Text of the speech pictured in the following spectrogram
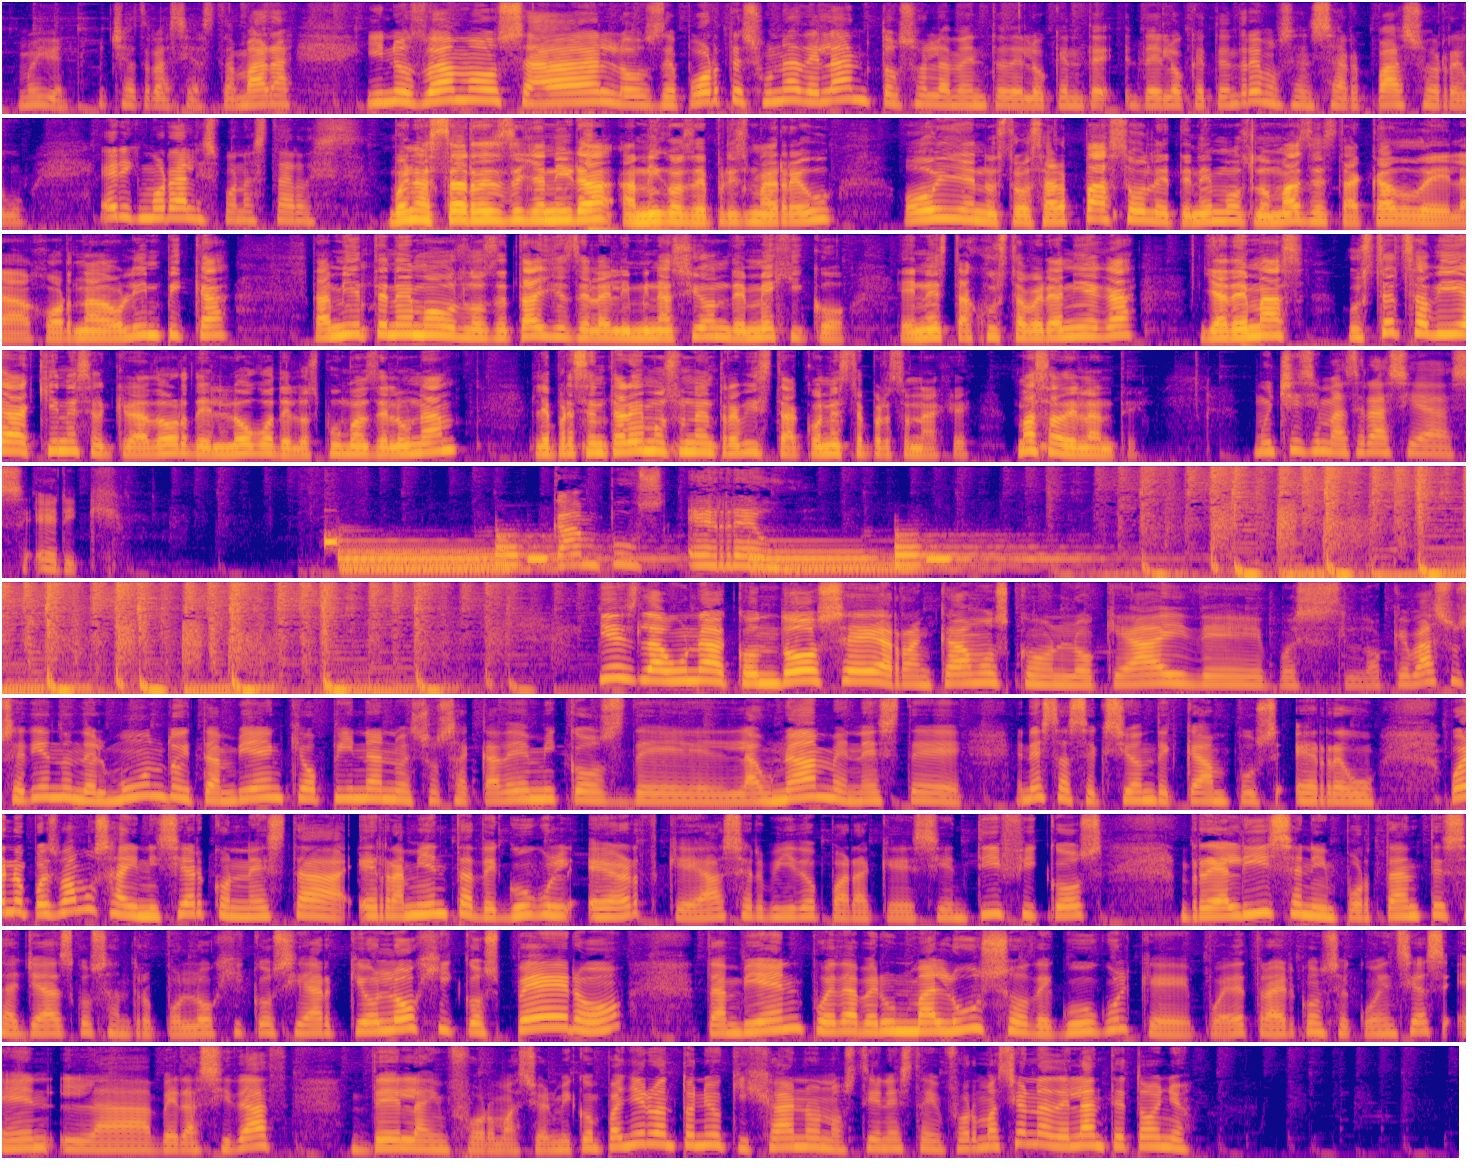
Muy bien, muchas gracias, Tamara. Y nos vamos a los deportes, un adelanto solamente de lo que, de lo que tendremos en Zarpazo RU. Eric Morales, buenas tardes. Buenas tardes, Deyanira, amigos de Prisma RU. Hoy en nuestro Zarpazo le tenemos lo más destacado de la jornada olímpica. También tenemos los detalles de la eliminación de México en esta justa veraniega. Y además, ¿usted sabía quién es el creador del logo de los Pumas de la UNAM? Le presentaremos una entrevista con este personaje. Más adelante. Muchísimas gracias, Eric. Campus RU. Y es la una con doce, arrancamos con lo que hay de, pues, lo que va sucediendo en el mundo y también qué opinan nuestros académicos de la UNAM en este, en esta sección de Campus RU. Bueno, pues vamos a iniciar con esta herramienta de Google Earth que ha servido para que científicos realicen importantes hallazgos antropológicos y arqueológicos, pero también puede haber un mal uso de Google que puede traer consecuencias en la veracidad de la información. Mi compañero Antonio Quijano nos tiene esta información. Adelante, Toño.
